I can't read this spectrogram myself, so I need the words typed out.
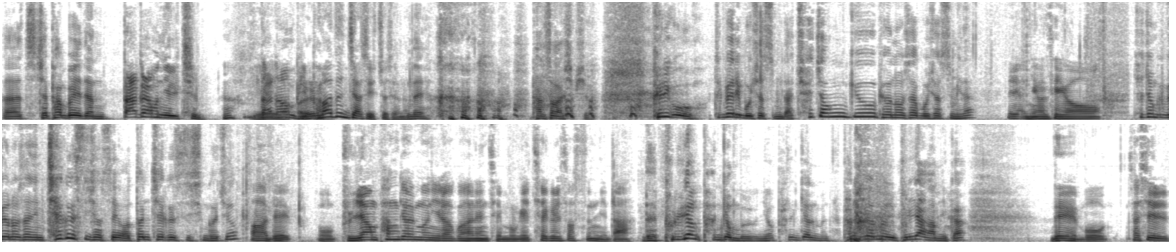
어, 재판부에 대한 따가운 일침, 어? 예, 따가운 비판. 얼마든지 할 수 있죠, 저는. 네. 반성하십시오. 그리고 특별히 모셨습니다. 최정규 변호사 모셨습니다. 네, 안녕하세요. 최정규 변호사님 책을 쓰셨어요. 어떤 책을 쓰신 거죠? 아, 네. 뭐 불량 판결문이라고 하는 제목의 책을 썼습니다. 네, 불량 판결문요. 판결문. 판결문이 불량합니까? 네, 뭐 사실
